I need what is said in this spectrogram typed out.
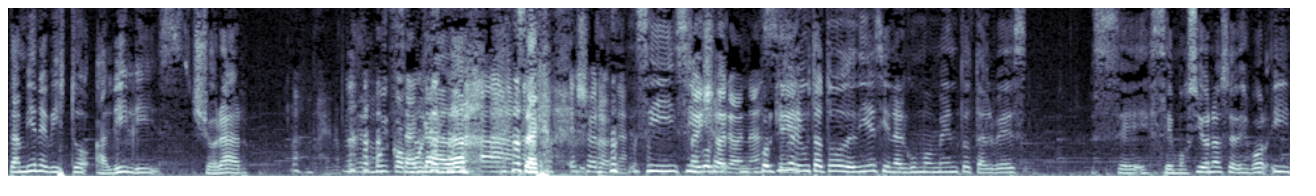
También he visto a Lili llorar. Es muy común. Sacada. Ah, es llorona Sí, sí, Soy porque, llorona, porque sí. ella le gusta todo de 10 y en algún momento tal vez se, se emociona, se desborda y,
